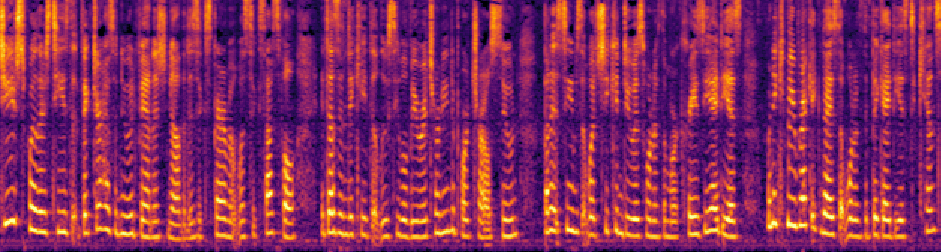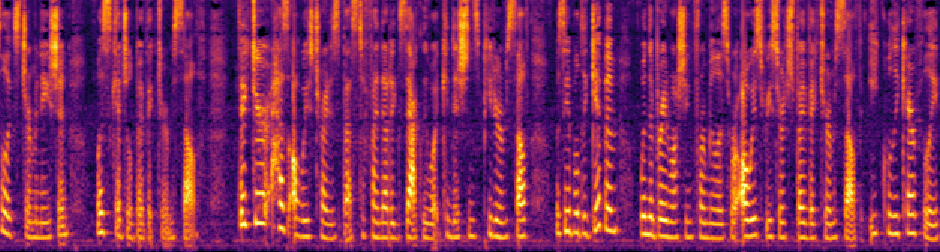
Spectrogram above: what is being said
GH spoilers tease that Victor has a new advantage now that his experiment was successful. It does indicate that Lucy will be returning to Port Charles soon, but it seems that what she can do is one of the more crazy ideas when it can be recognized that one of the big ideas to cancel extermination was scheduled by Victor himself. Victor has always tried his best to find out exactly what conditions Peter himself was able to give him when the brainwashing formulas were always researched by Victor himself equally carefully.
